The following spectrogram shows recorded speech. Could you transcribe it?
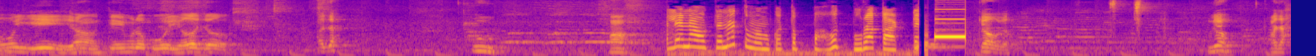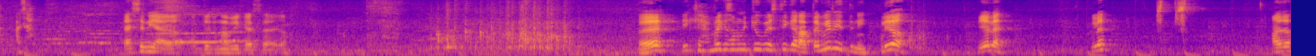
ओ ये यहाँ कैमरा बॉय आ जा। आजा हाँ। ना होते ना तुम हमको तो बहुत बुरा काटते। क्या हो गया? लियो, आजा आजा। ऐसे नहीं आएगा, अब देखना भी कैसे आएगा। ए, ये कैमरे के सामने क्यों बेइज्जती कराते मेरी इतनी? लियो, ये ले ले। आ जाओ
